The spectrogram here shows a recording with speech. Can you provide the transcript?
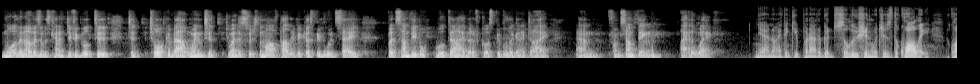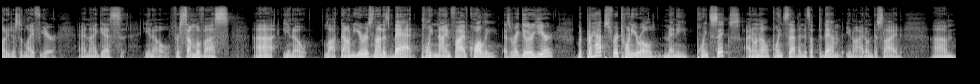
more than others, it was kind of difficult to to talk about when to when to switch them off. Partly because people would say, "But some people will die." But of course, people are going to die um, from something either way. Yeah, no, I think you put out a good solution, which is the quality, quality adjusted life year. And I guess, you know, for some of us, uh, you know, lockdown year is not as bad. 0.95 quality as a regular year. But perhaps for a 20 year old, many 0.6. I don't know, 0.7. It's up to them. You know, I don't decide. Um,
